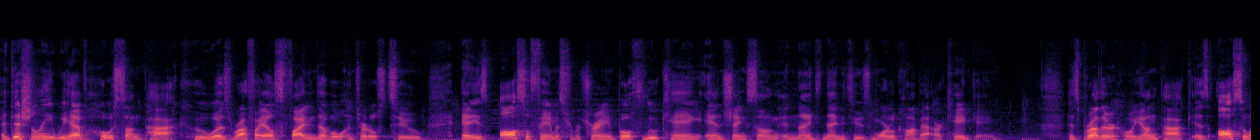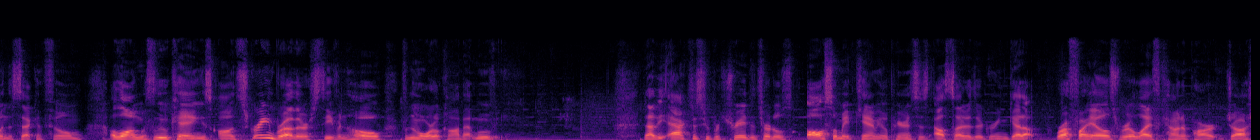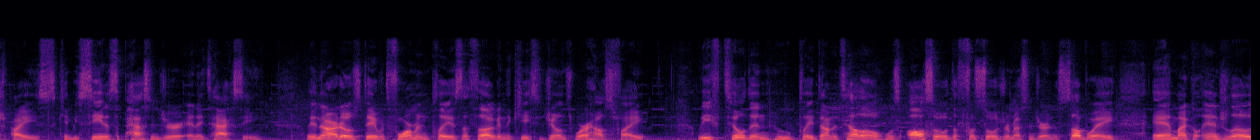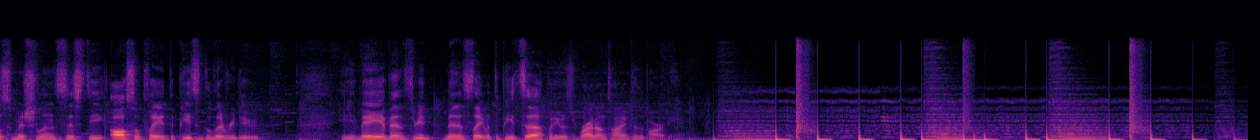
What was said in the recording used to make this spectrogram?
Additionally, we have Ho Sung Pak, who was Raphael's fighting double in Turtles 2, and he's also famous for portraying both Liu Kang and Shang Tsung in 1992's Mortal Kombat arcade game. His brother, Ho Young Pak, is also in the second film, along with Liu Kang's on-screen brother, Steven Ho, from the Mortal Kombat movie. Now, the actors who portrayed the Turtles also made cameo appearances outside of their green getup. Raphael's real-life counterpart, Josh Pais, can be seen as a passenger in a taxi. Leonardo's David Forman plays the thug in the Casey Jones warehouse fight. Leif Tilden, who played Donatello, was also the foot soldier messenger in the subway, and Michelangelo's Michelan Sisti also played the pizza delivery dude. He may have been three minutes late with the pizza, but he was right on time to the party.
